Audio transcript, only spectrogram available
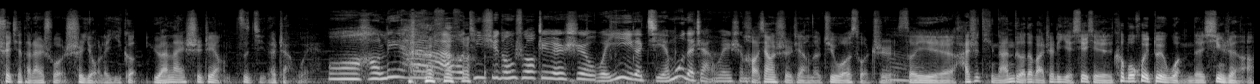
确切的来说，是有了一个原来是这样自己的展位。哇，好厉害啊！我听旭东说，这个是唯一一个节目的展位，是吗？好像是这样的，据我所知，所以还是挺难得的吧。这里也谢谢科博会对我们的信任啊。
